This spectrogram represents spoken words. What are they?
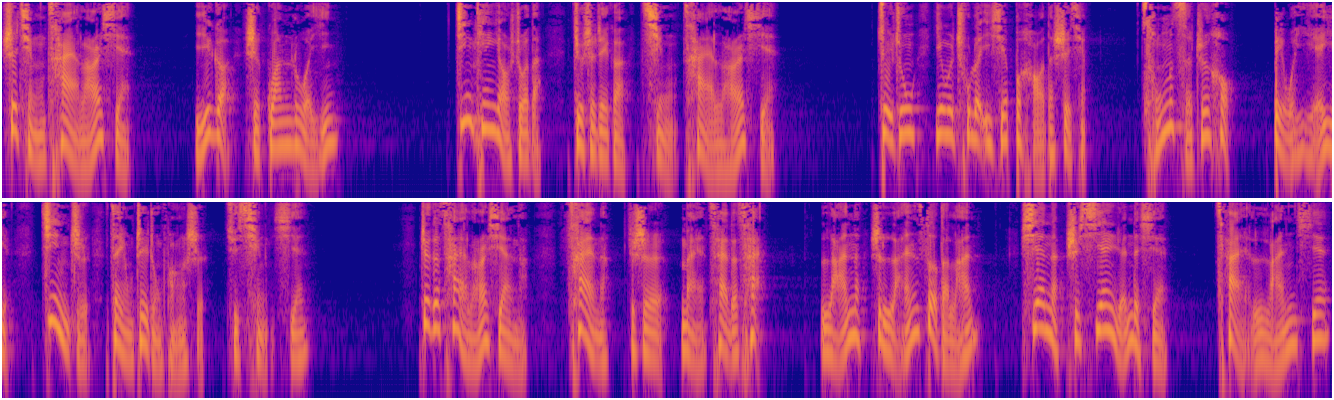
是请菜篮仙，一个是观落阴。今天要说的就是这个请菜篮仙。最终因为出了一些不好的事情，从此之后被我爷爷禁止再用这种方式去请仙。这个菜篮仙呢，菜呢就是买菜的菜，蓝呢是蓝色的蓝，仙呢是仙人的仙，菜篮仙。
